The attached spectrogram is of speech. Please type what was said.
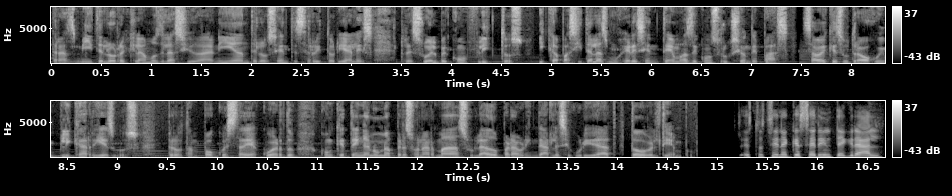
transmite los reclamos de la ciudadanía ante los entes territoriales, resuelve conflictos y capacita a las mujeres en temas de construcción de paz. Sabe que su trabajo implica riesgos, pero tampoco está de acuerdo con que tengan una persona armada a su lado para brindarle seguridad todo el tiempo esto tiene que ser integral,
